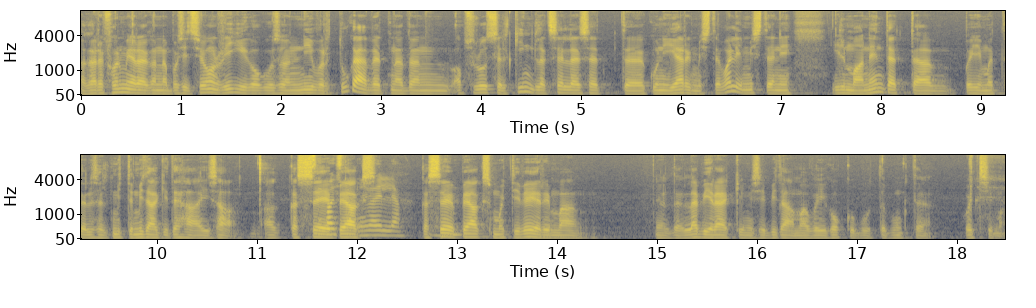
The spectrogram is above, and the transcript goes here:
aga Reformierakonna positsioon Riigikogus on niivõrd tugev, et nad on absoluutselt kindlad selles, et kuni järgmiste valimisteni ilma nendeta põhimõtteliselt mitte midagi teha ei saa. kas see, see peaks, kas see mhm. peaks motiveerima nii-öelda läbirääkimisi pidama või kokkupuutepunkte otsima?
